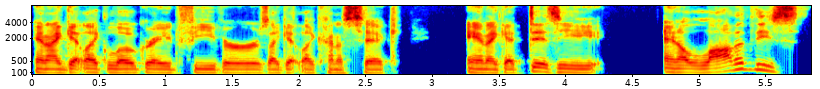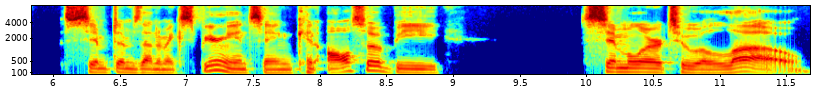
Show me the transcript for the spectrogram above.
and I get like low grade fevers, I get like kind of sick and I get dizzy. And a lot of these symptoms that I'm experiencing can also be similar to a low.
